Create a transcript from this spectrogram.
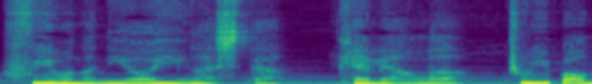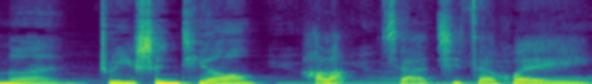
冬の匂いがした。天凉了，注意保暖，注意身体哦。好了，下期再会。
